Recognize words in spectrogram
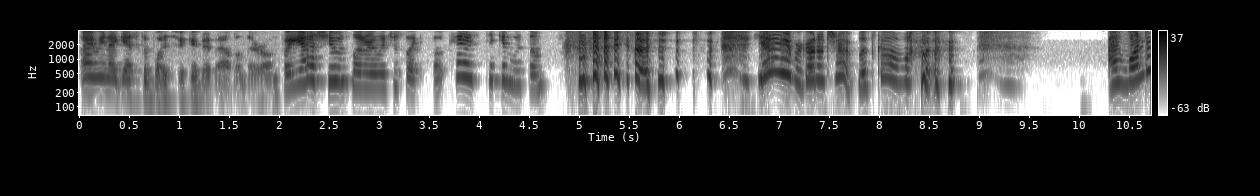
I mean, I guess the boys figured it out on their own. But yeah, she was literally just like, okay, sticking with them. Yay, we're going on a trip. Let's go. I wonder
